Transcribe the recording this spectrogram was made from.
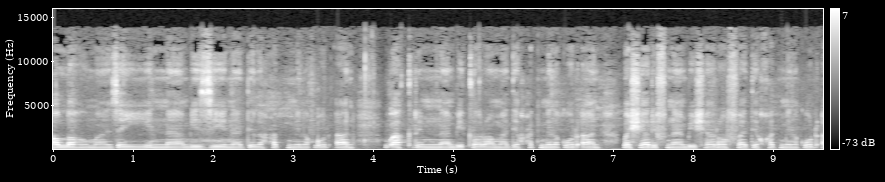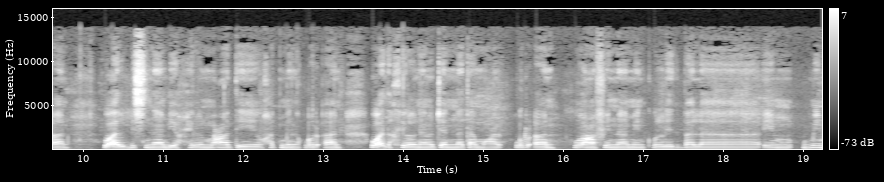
اللهم زينا بزينة ختم القرآن وأكرمنا بكرامة ختم القرآن وشرفنا بشرفة ختم القرآن وألبسنا بحلمعة ختم القرآن وأدخلنا الجنة مع القرآن وعافنا من كل بلاء من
